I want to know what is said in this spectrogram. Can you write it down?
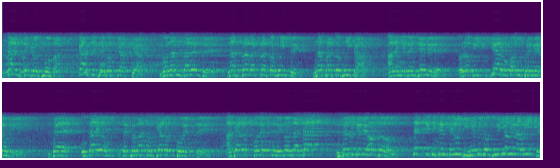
w każdych rozmowach, w każdych negocjacjach, bo nam zależy na sprawach pracowniczych, na pracownikach, ale nie będziemy robić wiaru panu premierowi, że udają, że prowadzą dialog społeczny, a dialog społeczny wygląda tak, że ludzie wychodzą, setki tysięcy ludzi, nie wychodzą miliony na ulicę.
